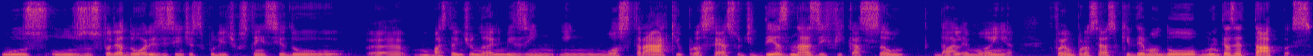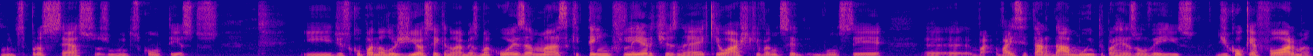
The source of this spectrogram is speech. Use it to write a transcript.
os, os, historiadores e cientistas políticos têm sido uh, bastante unânimes em, em, mostrar que o processo de desnazificação da Alemanha foi um processo que demandou muitas etapas, muitos processos, muitos contextos. E desculpa a analogia, eu sei que não é a mesma coisa, mas que tem flertes, né? Que eu acho que vão ser, vão ser uh, vai, vai se tardar muito para resolver isso. De qualquer forma,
